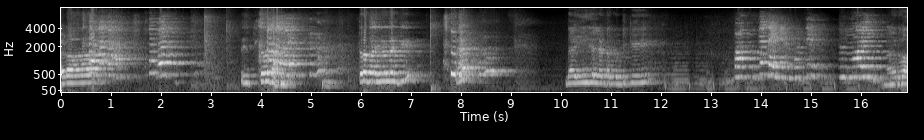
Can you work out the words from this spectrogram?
എടാ. ധൈര്യമുള്ള എനിക്ക് ഏ? ധൈര്യമില്ല കേട്ടോ കുട്ടിക്ക് പപ്പ ധൈര്യം കൊടുത്ത് തിന്നോളി. എന്നാ ഇങ്ങോട്ട് വാ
